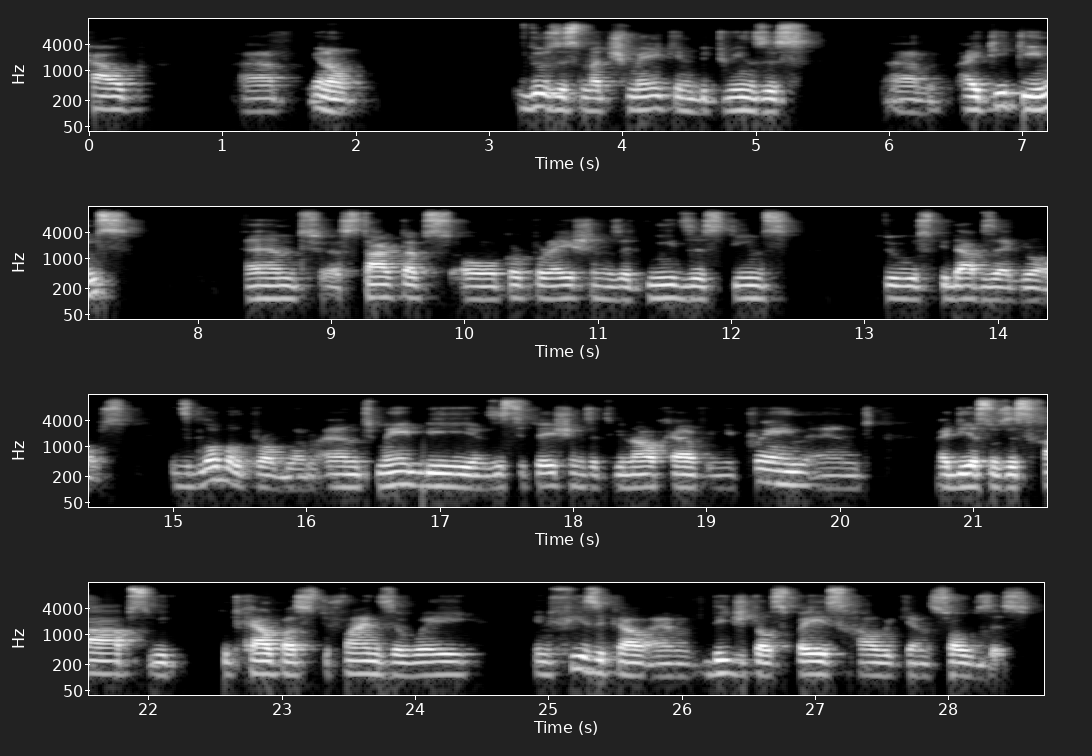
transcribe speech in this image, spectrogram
help, uh, you know, do this matchmaking between these um, IT teams and uh, startups or corporations that need these teams to speed up their growth. It's a global problem and maybe the situation that we now have in ukraine and ideas of these hubs would help us to find the way in physical and digital space how we can solve this.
